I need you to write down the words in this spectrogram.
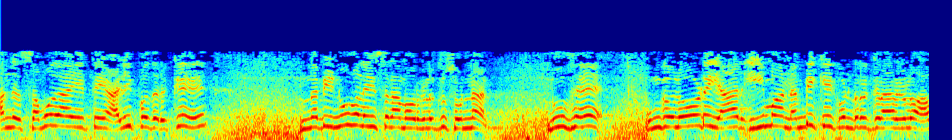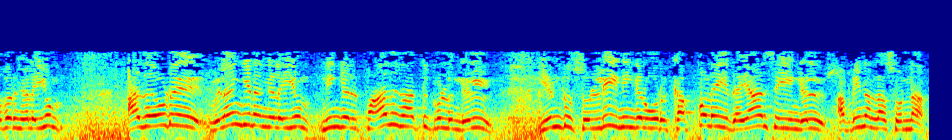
அந்த சமுதாயத்தை அழிப்பதற்கு நபி நூஹ் அலி இஸ்லாம் அவர்களுக்கு சொன்னான். நூஹ உங்களோடு யார் ஈமா நம்பிக்கை கொண்டிருக்கிறார்களோ அவர்களையும் அதோடு விலங்கினங்களையும் நீங்கள் பாதுகாத்துக் கொள்ளுங்கள் என்று சொல்லி நீங்கள் ஒரு கப்பலை தயார் செய்யுங்கள் அப்படின்னு நல்லா சொன்னார்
